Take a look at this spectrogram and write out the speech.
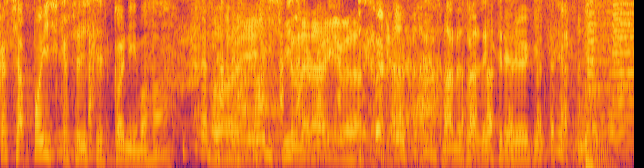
kas sa, poiss, kas sa viskasid koni maha? poiss, viska koni. ma annan sulle elektrilöögi.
